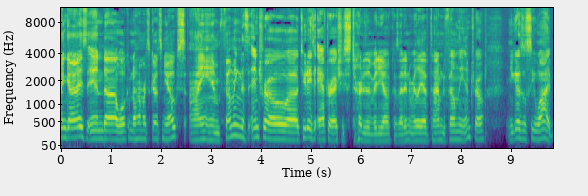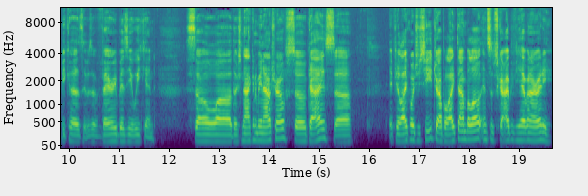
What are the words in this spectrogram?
morning guys and uh, welcome to Hummert's Goats, and Yolks. I am filming this intro uh, two days after I actually started the video because I didn't really have time to film the intro. And you guys will see why because it was a very busy weekend. So uh, there's not going to be an outro. So guys, uh, if you like what you see, drop a like down below and subscribe if you haven't already.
